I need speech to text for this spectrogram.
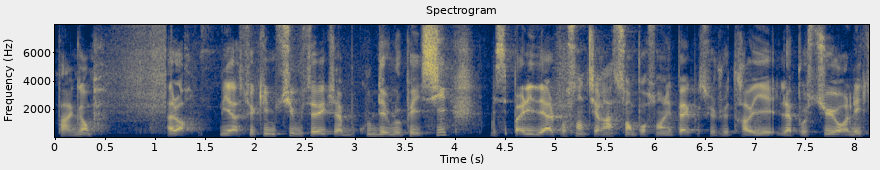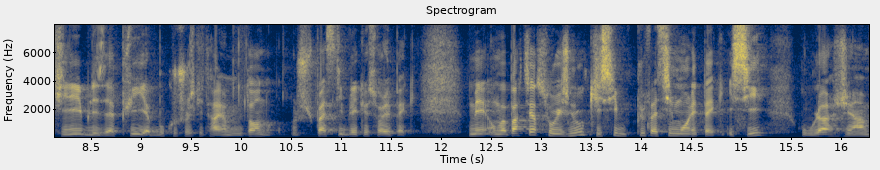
Par exemple, alors, il y a ceux qui me suivent, vous savez qu'il y a beaucoup de développé ici, mais ce n'est pas l'idéal pour sentir à 100% les pecs parce que je veux travailler la posture, l'équilibre, les appuis, il y a beaucoup de choses qui travaillent en même temps, donc je ne suis pas ciblé que sur les pecs. Mais on va partir sur les genoux qui ciblent plus facilement les pecs. Ici, où là j'ai un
